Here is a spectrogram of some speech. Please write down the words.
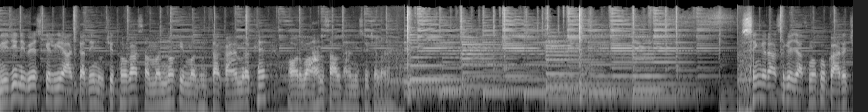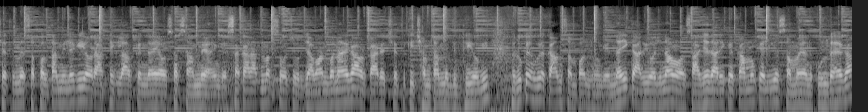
निजी निवेश के लिए आज का दिन उचित होगा। संबंधों की मधुरता कायम रखें और वाहन सावधानी से चलाएँ। सिंह राशि के जातकों को कार्य क्षेत्र में सफलता मिलेगी और आर्थिक लाभ के नए अवसर सामने आएँगे। सकारात्मक सोच ऊर्जावान बनाएगा और कार्य क्षेत्र की क्षमता में वृद्धि होगी। रुके हुए काम संपन्न होंगे। नई कार्य योजनाओं और साझेदारी के कामों के लिए समय अनुकूल रहेगा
